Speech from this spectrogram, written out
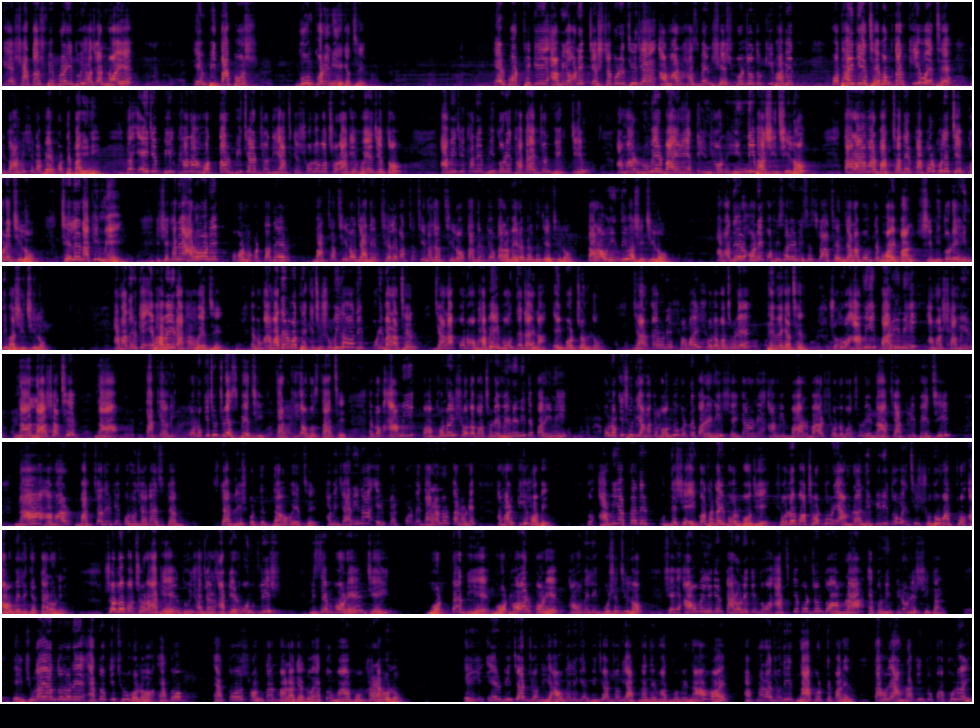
আমাদেরকে সাতাশ ফেব্রুয়ারি দুই হাজার নয়ে এমপি তাপস গুম করে নিয়ে গেছে। এরপর থেকে আমি অনেক চেষ্টা করেছি যে আমার হাজব্যান্ড শেষ পর্যন্ত কীভাবে কোথায় গিয়েছে এবং তার কি হয়েছে, কিন্তু আমি সেটা বের করতে পারিনি। তো এই যে পিলখানা হত্যার বিচার যদি আজকে ষোলো বছর আগে হয়ে যেত, আমি যেখানে ভিতরে থাকা একজন ভিকটিম, আমার রুমের বাইরে তিনজন হিন্দিভাষী ছিল আমার বাচ্চাদের কাপড় খুলে চেক করেছিল। ছেলে নাকি মেয়ে? সেখানে আরও অনেক কর্মকর্তাদের বাচ্চা ছিল, যাদের ছেলে বাচ্চা চেনা যাচ্ছিল, তাদেরকেও তারা মেরে ফেলতে চেয়েছিল। তারাও হিন্দি ভাষী ছিল। আমাদের অনেক অফিসারের মিসেসরা আছেন যারা বলতে ভয় পান, সে ভিতরে হিন্দি ভাষী ছিল। আমাদেরকে এভাবেই রাখা হয়েছে এবং আমাদের মধ্যে কিছু সুবিধাবাদী পরিবার আছেন যারা কোনোভাবেই বলতে দেয় না, এই পর্যন্ত। যার কারণে সবাই ষোলো বছরে থেমে গেছেন। শুধু আমি পারিনি, আমার স্বামীর না লাশ আছে, না তাকে আমি কোনো কিছু ট্রেস পেয়েছি, তার কি অবস্থা আছে। এবং আমি কখনোই ষোলো বছরে মেনে নিতে পারিনি, কোনো কিছু দিয়ে আমাকে বন্ধ করতে পারেনি। সেই কারণে আমি বারবার ষোলো বছরে না চাকরি পেয়েছি, না আমার বাচ্চাদেরকে কোনো জায়গায় স্ট্যাবলিশ করতে দেওয়া হয়েছে। আমি জানি না এই প্ল্যাটফর্মে দাঁড়ানোর কারণে আমার কি হবে। তো আমি আপনাদের উদ্দেশ্যে এই কথাটাই বলব যে ষোলো বছর ধরে আমরা নিপীড়িত হয়েছি শুধুমাত্র আওয়ামী লীগের কারণে। ষোলো বছর আগে দুই হাজার আটের উনত্রিশ ডিসেম্বরে যেই ভোটটা দিয়ে ভোট হওয়ার পরে আওয়ামী লীগ বসেছিল, সেই আওয়ামী লীগের কারণে কিন্তু আজকে পর্যন্ত আমরা এত নিপীড়নের শিকার। এই জুলাই আন্দোলনে এত কিছু হলো, এত এত সন্তান মারা গেল, এত মা বুখারা হলো। এই, এর বিচার যদি, আওয়ামী লীগের বিচার যদি আপনাদের মাধ্যমে না হয়, আপনারা যদি না করতে পারেন, তাহলে আমরা কিন্তু কখনোই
